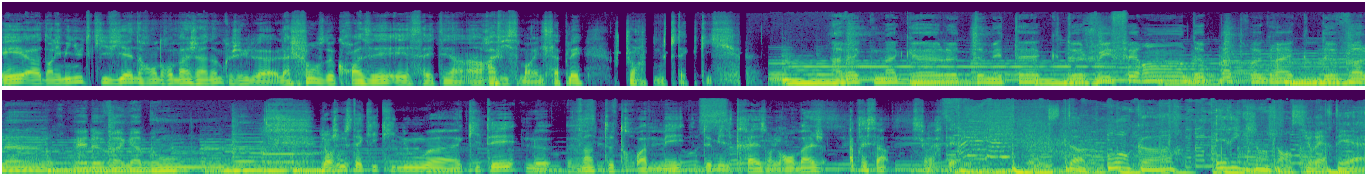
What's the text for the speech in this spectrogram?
Et euh, dans les minutes qui viennent, rendre hommage à un homme que j'ai eu la, chance de croiser et ça a été un, un ravissement. Il s'appelait Georges Moustaki. Avec ma gueule de métèque, de juif errant, de pâtre grec, de voleur et de vagabond. Georges Moustaki qui nous a quitté le 23 mai 2013. On lui rend hommage après ça sur RTL. Stop ou encore Éric Jean-Jean sur RTL.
